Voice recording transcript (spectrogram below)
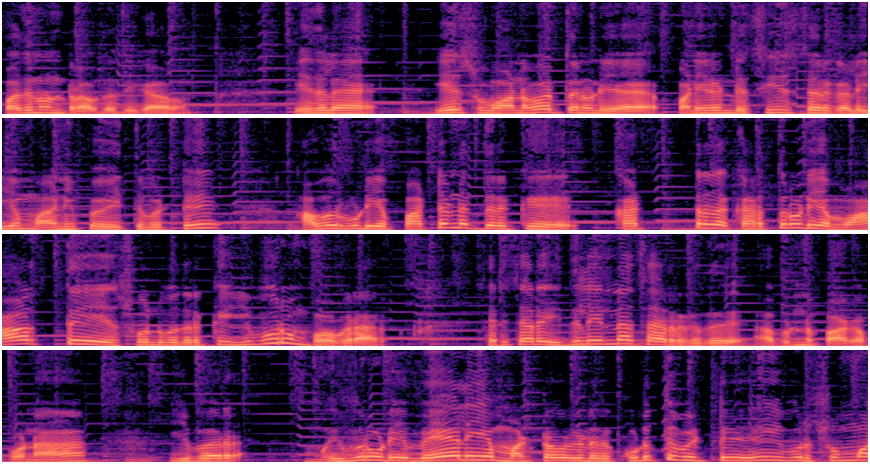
பதினொன்றாவது அதிகாரம். இதில் இயேசுவானவர் தன்னுடைய பனிரெண்டு சீசர்களையும் அனுப்பி வைத்துவிட்டு அவர்களுடைய பட்டணத்திற்கு கற்ற கர்த்தருடைய வார்த்தையை சொல்வதற்கு இவரும் போகிறார். சரி சார் இதில் என்ன சார் இருக்குது அப்படின்னு பார்க்க போனால் இவர் இவருடைய வேலையை மற்றவர்களுக்கு கொடுத்து விட்டு இவர் சும்மா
